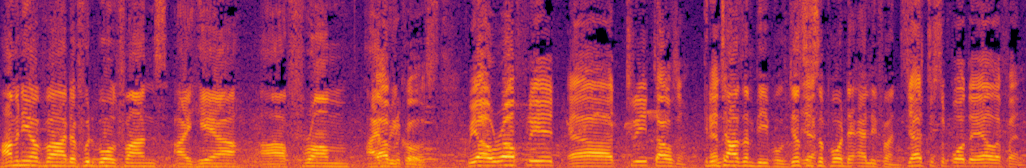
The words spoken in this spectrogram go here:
How many of uh, the football fans are here uh, from Ivory, Coast? We are roughly uh, 3,000. 3,000 people just yeah, to support the elephants? Just to support the elephant.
